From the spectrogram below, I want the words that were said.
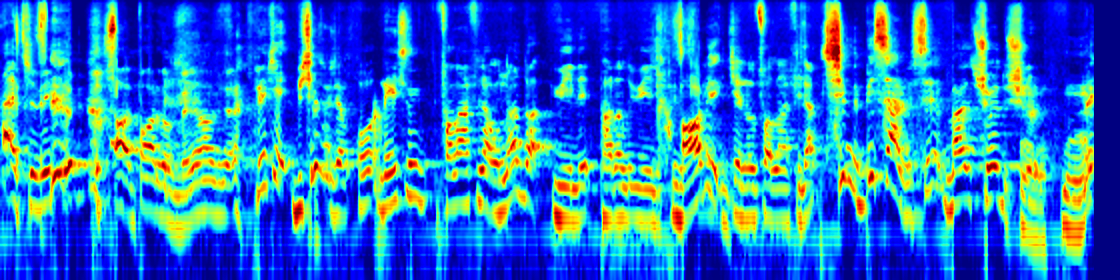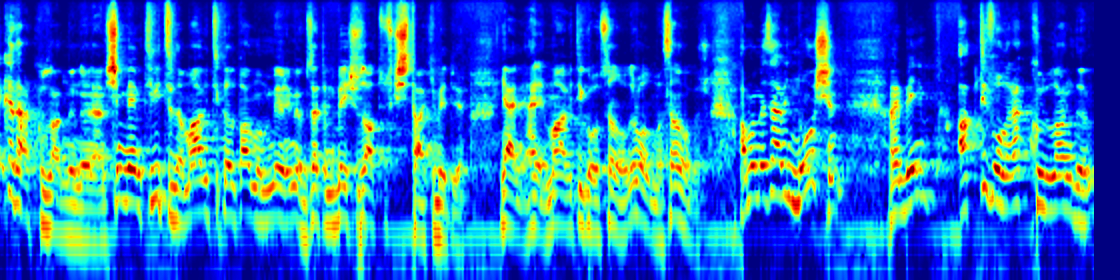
Herkese abi pardon ben abi. Peki bir şey söyleyeceğim. O Nation falan filan onlar da üyeli, paralı üyelik. Abi- Channel falan filan. Şimdi bir servisi ben şöyle düşünüyorum. Ne kadar kullandığın önemli. Şimdi benim Twitter'da mavi tik alıp almamın bir önemi yok. Zaten 500-600 kişi takip ediyor. Yani hani mavi tik olsan olur, olmasan olur. Ama mesela bir Notion, hani benim aktif olarak kullandığım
